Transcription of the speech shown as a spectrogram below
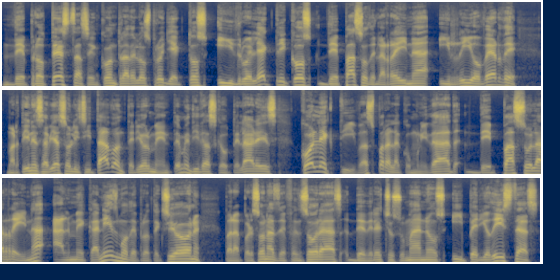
de protestas en contra de los proyectos hidroeléctricos de Paso de la Reina y Río Verde. Martínez había solicitado anteriormente medidas cautelares colectivas para la comunidad de Paso la Reina al mecanismo de protección para personas defensoras de derechos humanos y periodistas.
